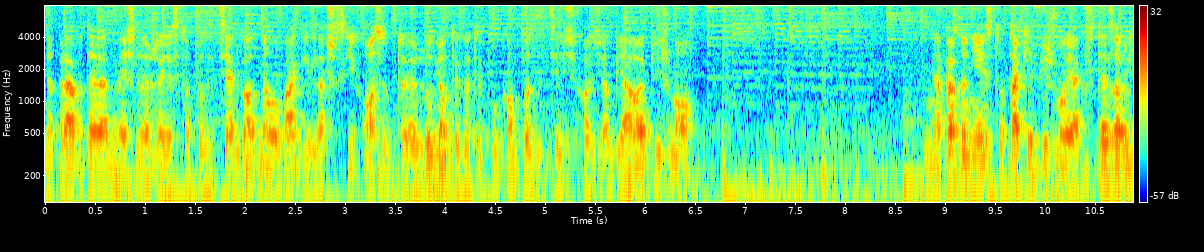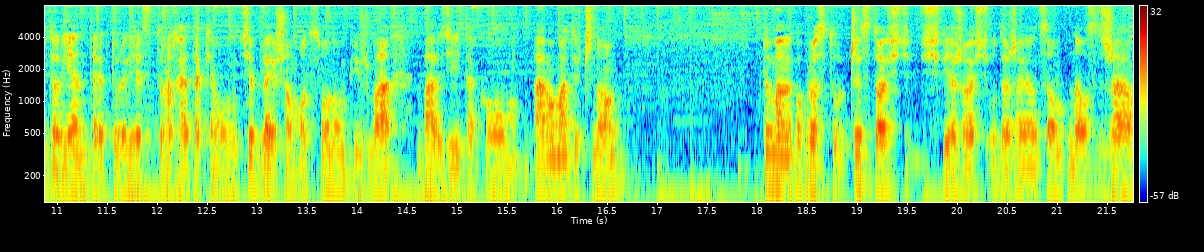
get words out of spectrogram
Naprawdę myślę, że jest to pozycja godna uwagi dla wszystkich osób, które lubią tego typu kompozycje, jeśli chodzi o białe piżmo. Na pewno nie jest to takie piżmo jak w Tesori d'Oriente, które jest trochę taką cieplejszą odsłoną piżma, bardziej taką aromatyczną. Tu mamy po prostu czystość, świeżość uderzającą w nozdrza.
